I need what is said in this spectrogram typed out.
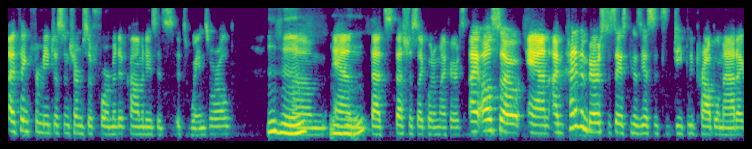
I think for me, just in terms of formative comedies, it's it's Wayne's World. Mhm. Um, and that's that's just like one of my favorites. I also, and I'm kind of embarrassed to say this because yes, it's deeply problematic.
